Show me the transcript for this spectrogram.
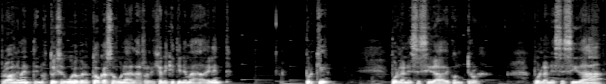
Probablemente, no estoy seguro, pero en todo caso es una de las religiones que tiene más adherentes. ¿Por qué? Por la necesidad de control. por la necesidad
